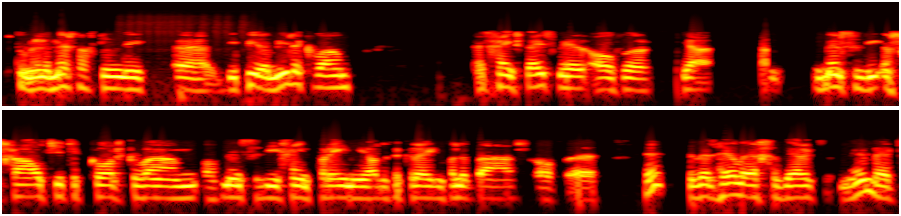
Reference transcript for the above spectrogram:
toen in de mesdagkliniek die piramide kwam, het ging steeds meer over ja, mensen die een schaaltje tekort kwamen, of mensen die geen premie hadden gekregen van de baas. Of, hè? Er werd heel erg gewerkt hè, met.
